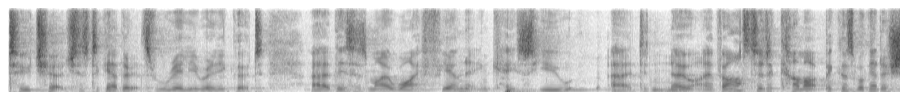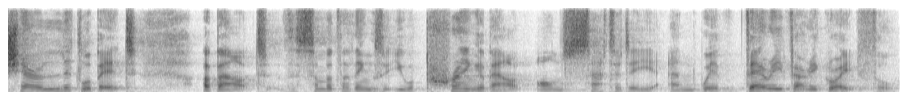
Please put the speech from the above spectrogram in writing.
two churches together, it's really, really good. Uh, this is my wife Fiona, in case you uh, didn't know. I've asked her to come up because we're going to share a little bit about the, some of the things that you were praying about on Saturday, and we're very, very grateful.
